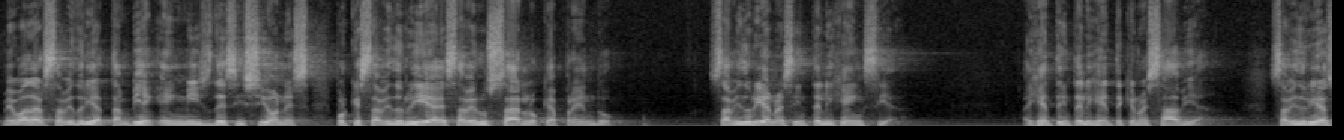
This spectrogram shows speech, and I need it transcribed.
me va a dar sabiduría también en mis decisiones, porque sabiduría es saber usar lo que aprendo. Sabiduría no es inteligencia. Hay gente inteligente que no es sabia. Sabiduría es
